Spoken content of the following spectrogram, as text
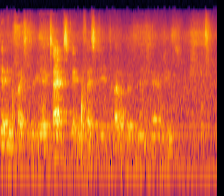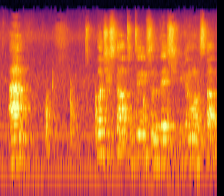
Get it in the faces of your execs, get it in the faces of your developers and engineering teams. Um, once you start to do some of this, you're going to want to start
